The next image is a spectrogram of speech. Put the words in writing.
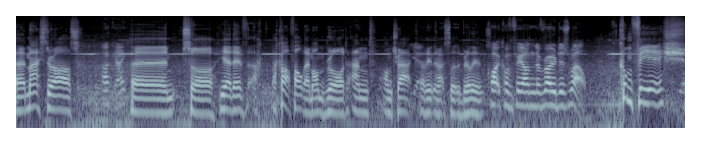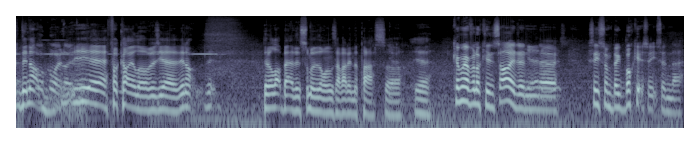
Uh, Meister R's. Okay. Um, so yeah, they've I, I, can't fault them on road and on track. Yeah. I think they're absolutely brilliant. Quite comfy on the road as well. Comfy-ish. They're not. For yeah, for coilovers. Yeah, they're not. They're a lot better than some of the ones I've had in the past. So yeah. yeah. Can we have a look inside and uh, see some big bucket seats in there?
